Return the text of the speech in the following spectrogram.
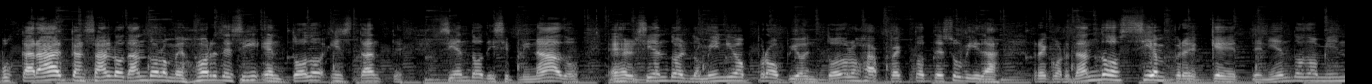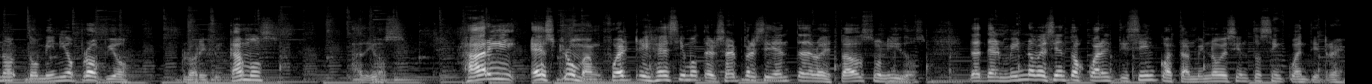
buscará alcanzarlo dando lo mejor de sí en todo instante, siendo disciplinado, ejerciendo el dominio propio en todos los aspectos de su vida, recordando siempre que teniendo dominio, dominio propio, glorificamos a Dios. Harry S. Truman fue el 33 presidente de los Estados Unidos desde el 1945 hasta el 1953.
